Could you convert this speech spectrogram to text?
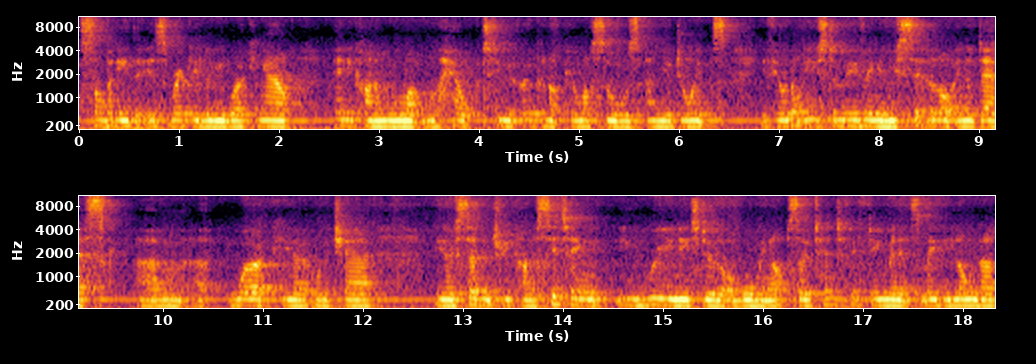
somebody that is regularly working out, any kind of warm up will help to open up your muscles and your joints. If you're not used to moving and you sit a lot in a desk, um, at work, you know, on a chair, you know, sedentary kind of sitting, you really need to do a lot of warming up. So 10 to 15 minutes, maybe longer,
